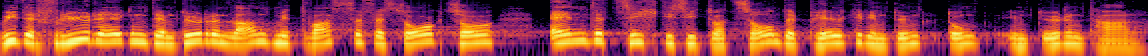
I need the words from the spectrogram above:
Wie der Frühregen dem dürren Land mit Wasser versorgt, so ändert sich die Situation der Pilger im, im dürren Tal.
